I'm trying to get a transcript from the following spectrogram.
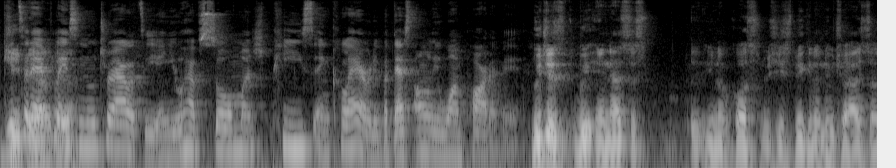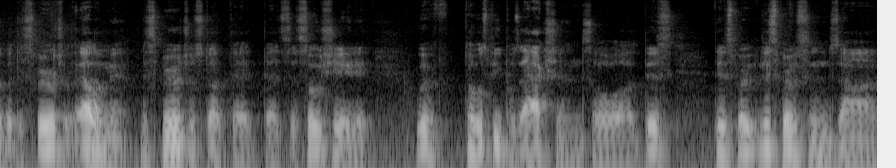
Get Keep to that place there. of neutrality, and you'll have so much peace and clarity. But that's only one part of it. We just, we, and that's just you know, of course, she's speaking of neutrality stuff, but the spiritual element, the spiritual stuff that that's associated with those people's actions or this this per, this person's, uh,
